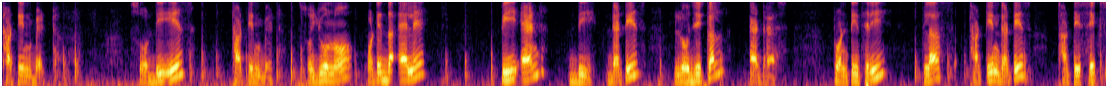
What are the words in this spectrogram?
13 bit. So, D is 13 bit. So, you know what is the LA? P and D that is logical address 23 plus 13 that is 36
